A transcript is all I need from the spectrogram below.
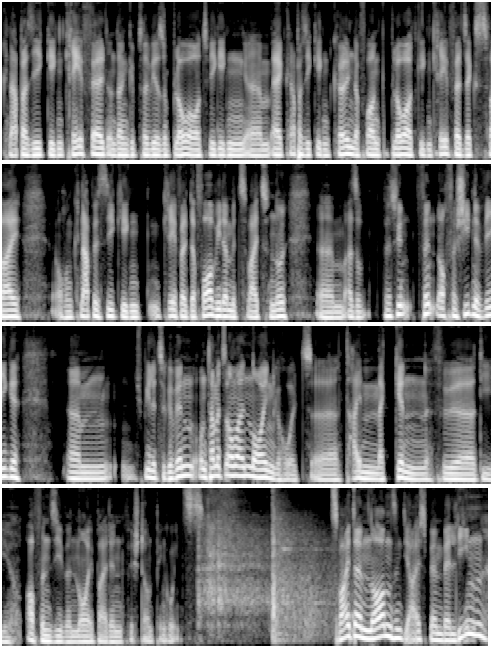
knapper Sieg gegen Krefeld und dann gibt es halt wieder so Blowouts wie gegen, ähm, äh, knapper Sieg gegen Köln, davor ein Blowout gegen Krefeld 6-2, auch ein knappes Sieg gegen Krefeld davor wieder mit 2 0. Ähm, also finden auch verschiedene Wege, ähm, Spiele zu gewinnen und haben jetzt nochmal einen neuen geholt. Äh, Time McGinn für die Offensive neu bei den Fishtown Penguins. Zweiter im Norden sind die Eisbären Berlin.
